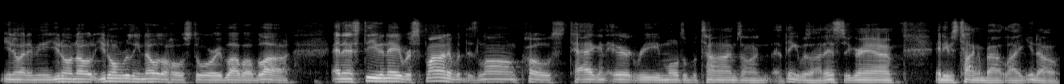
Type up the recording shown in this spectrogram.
You know what I mean? You don't know, you don't really know the whole story, blah, blah, blah. And then Stephen A responded with this long post tagging Eric Reid multiple times on, I think it was on Instagram. And he was talking about like, you know,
